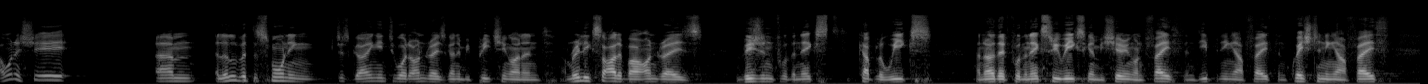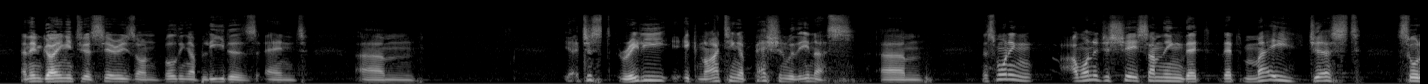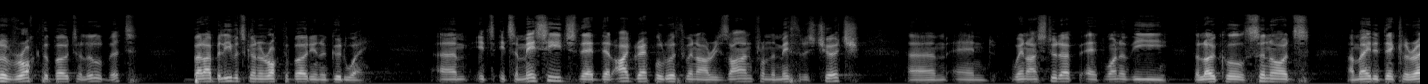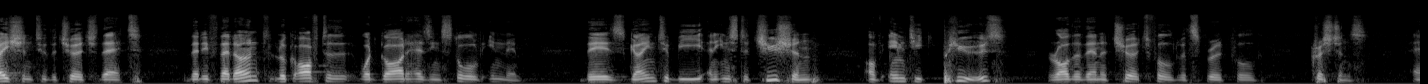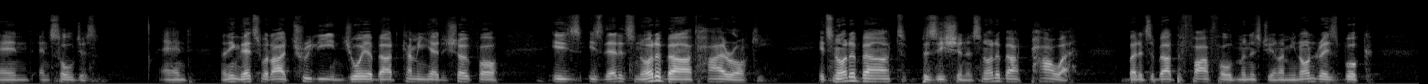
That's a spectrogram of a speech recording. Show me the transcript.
I want to share um, a little bit this morning, just going into what Andre is going to be preaching on. And I'm really excited about Andre's vision for the next couple of weeks. I know that for the next three weeks, he's going to be sharing on faith and deepening our faith and questioning our faith. And then going into a series on building up leaders and um, yeah, just really igniting a passion within us. Um, this morning, I want to just share something that, that may just sort of rock the boat a little bit but I believe it's going to rock the boat in a good way. Um, it's, it's a message that, that I grappled with when I resigned from the Methodist Church. Um, and when I stood up at one of the, the local synods, I made a declaration to the church that, that if they don't look after what God has installed in them, there's going to be an institution of empty pews rather than a church filled with spirit filled Christians and, and soldiers. And I think that's what I truly enjoy about coming here to Shofar is, is that it's not about hierarchy. It's not about position. It's not about power, but it's about the fivefold ministry. And I mean, Andre's book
